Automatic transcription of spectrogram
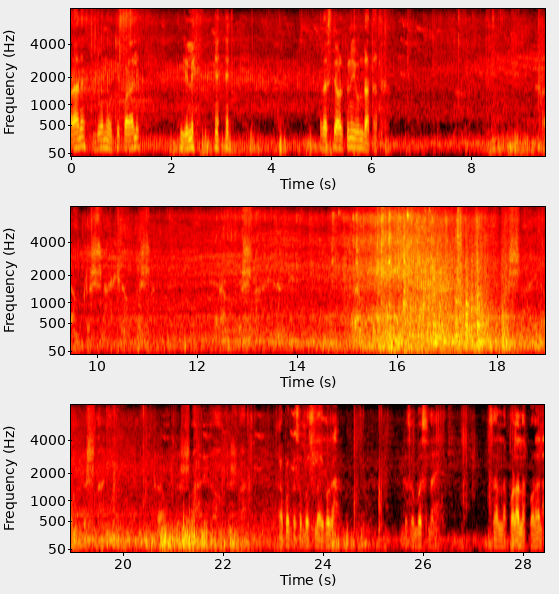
पळाले दोन होते पळाले गेले. रस्त्यावरतून येऊन राहतात. रामकृष्ण हरे रामकृष्ण रामकृष्ण रामकृष्ण हरे रामकृष्ण रामकृष्ण हरे रामकृष्ण आपा कसं बसला आहे बघा. कसं बसला आहे चालला पळाला पळाला.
